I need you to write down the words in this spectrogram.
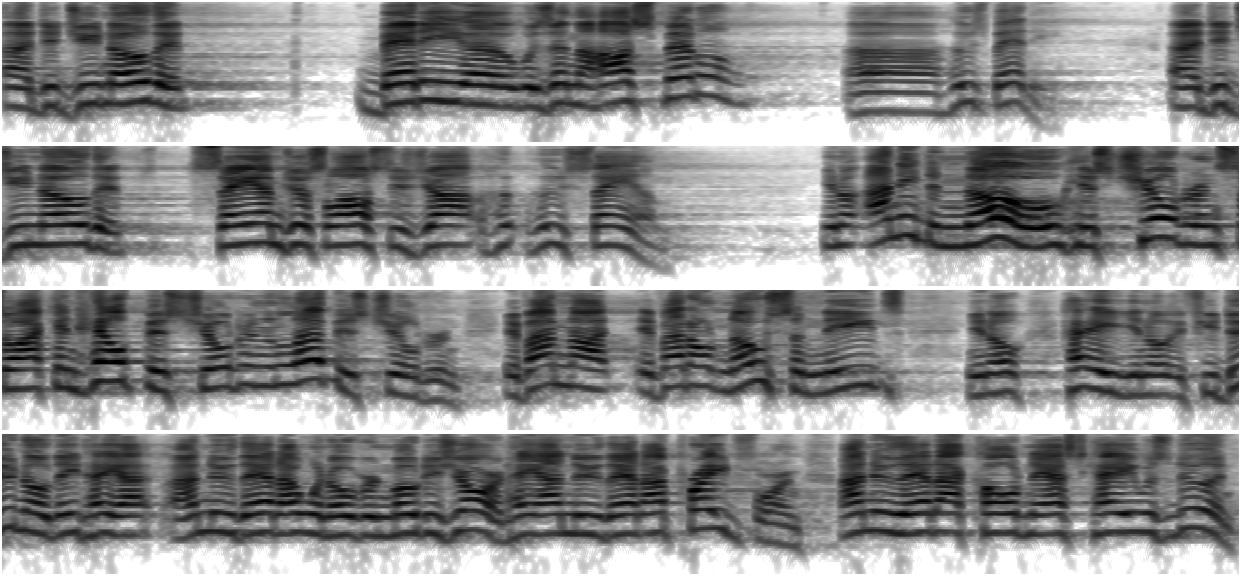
uh, did you know that Betty uh, was in the hospital? Uh, who's Betty? Uh, did you know that Sam just lost his job? Who, who's Sam? You know, I need to know his children so I can help his children and love his children. If I'm not, if I don't know some needs, you know, hey, you know, if you do know need, hey, I, I knew that, I went over and mowed his yard. Hey, I knew that, I prayed for him. I knew that, I called and asked how he was doing.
